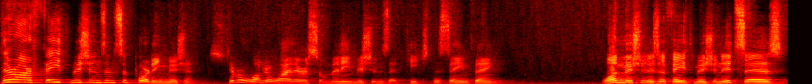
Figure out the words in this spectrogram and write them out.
There are faith missions and supporting missions. Do you ever wonder why there are so many missions that teach the same thing? One mission is a faith mission. It says,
